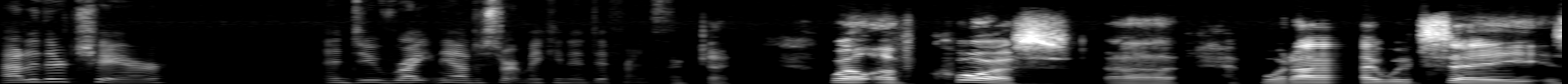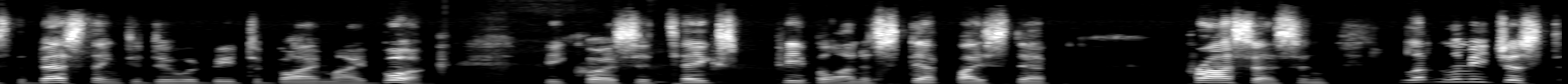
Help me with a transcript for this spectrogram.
out of their chair and do right now to start making a difference? Okay. Well, of course, uh, what I, I would say is the best thing to do would be to buy my book because it takes people on a step by step process. And let, let me just,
